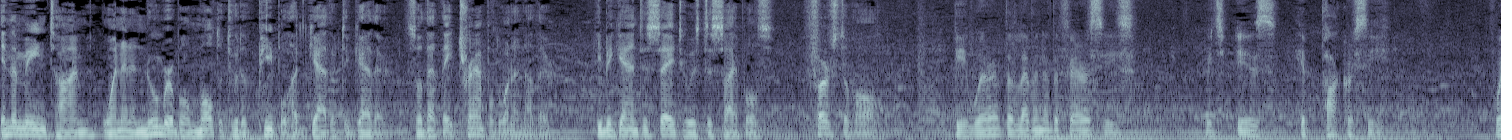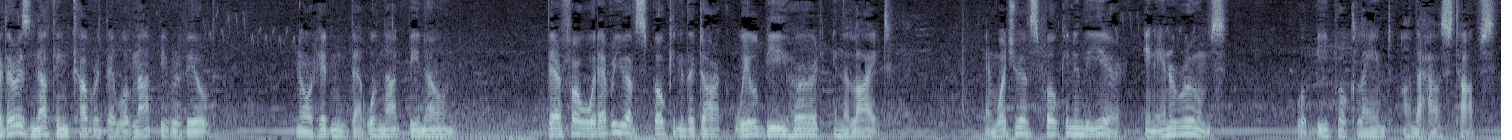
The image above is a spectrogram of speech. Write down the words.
In the meantime, when an innumerable multitude of people had gathered together, so that they trampled one another, he began to say to his disciples, First of all, Beware of the leaven of the Pharisees, which is hypocrisy. For there is nothing covered that will not be revealed, nor hidden that will not be known. Therefore whatever you have spoken in the dark will be heard in the light, and what you have spoken in the ear, in inner rooms, will be proclaimed on the housetops.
